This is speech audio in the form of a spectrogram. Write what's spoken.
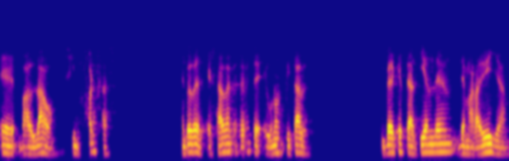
eh, baldao, sin fuerzas. Entonces, estaba de repente en un hospital ver que te atienden de maravilla,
